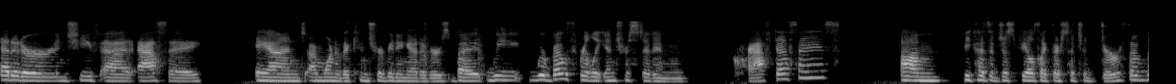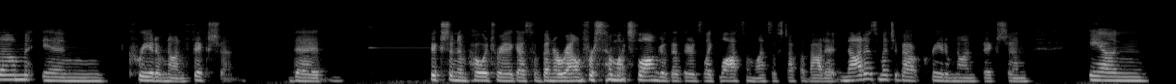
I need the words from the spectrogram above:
editor in chief at Assay, and I'm one of the contributing editors. But we we're both really interested in craft essays um, because it just feels like there's such a dearth of them in creative nonfiction that fiction and poetry, I guess, have been around for so much longer that there's like lots and lots of stuff about it. Not as much about creative nonfiction. And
